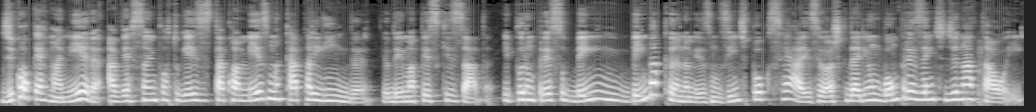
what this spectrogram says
De qualquer maneira, a versão em português está com a mesma capa linda. Eu dei uma pesquisada. E por um preço bem, bem bacana mesmo, 20 e poucos reais. Eu acho que daria um bom presente de Natal aí.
